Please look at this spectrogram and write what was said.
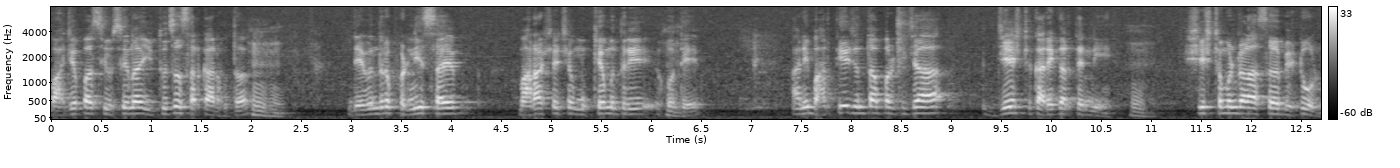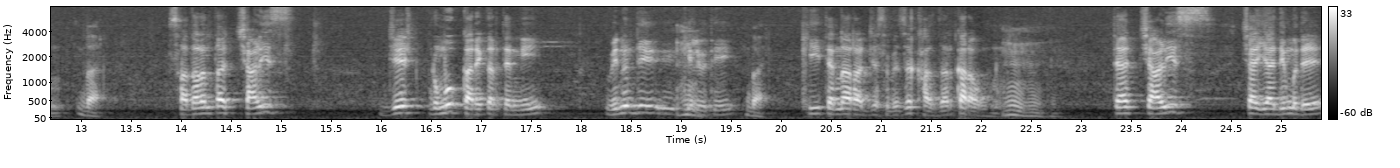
भाजपा शिवसेना युतीचं सरकार होतं. देवेंद्र फडणवीस साहेब महाराष्ट्राचे मुख्यमंत्री होते. आणि भारतीय जनता पार्टीच्या ज्येष्ठ कार्यकर्त्यांनी शिष्टमंडळासह भेटून बर. साधारणतः चाळीस ज्येष्ठ प्रमुख कार्यकर्त्यांनी विनंती केली होती बर. की त्यांना राज्यसभेचं खासदार करावं म्हणून. त्या चाळीसच्या यादीमध्ये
